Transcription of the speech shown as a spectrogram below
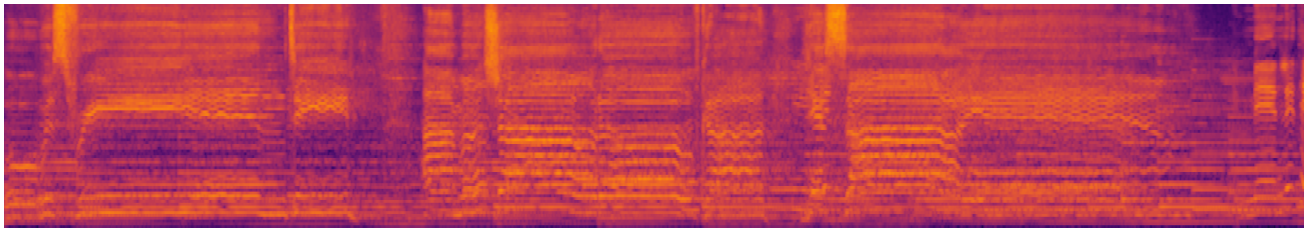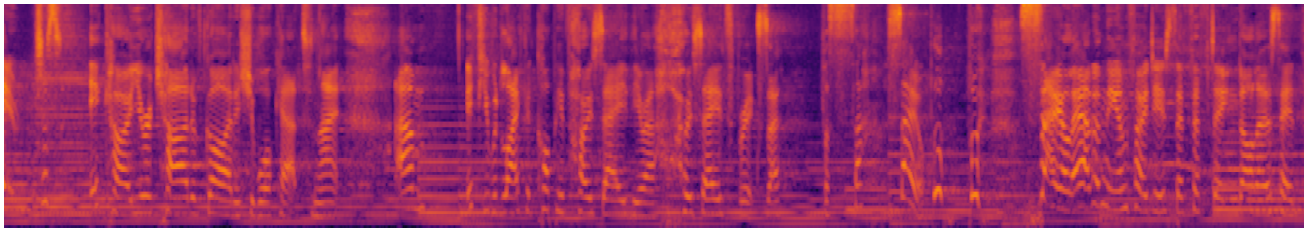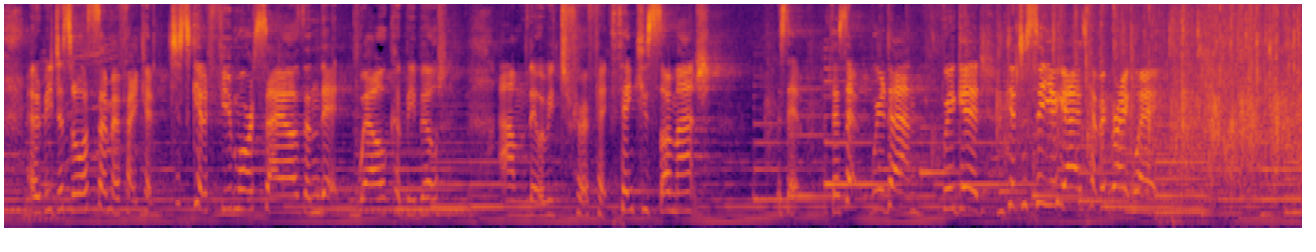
oh, is free indeed. I'm a child of God. Yes, I You're a child of God as you walk out tonight. Um, if you would like a copy of Jose, there are Jose's bricks for sale. Sale out in the info desk for $15. And it would be just awesome if I could just get a few more sales and that well could be built. Um, that would be terrific. Thank you so much. That's it. That's it. We're done. We're good. Good to see you guys. Have a great week.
